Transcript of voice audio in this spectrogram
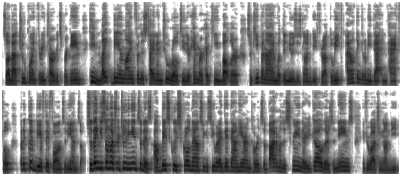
so about 2.3 targets per game. He might be in line for this tight end two role. It's either him or Hakeem Butler, so keep an eye on what the news is going to be throughout the week. I don't think it'll be that impactful, but it could be if they fall into the end zone. So thank you so much for tuning into this. I'll basically scroll down so you can see what I did down here and towards the bottom of the screen. There you go. There's the names. If you're watching on the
